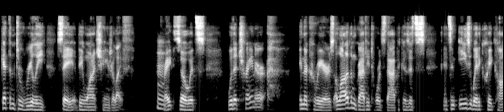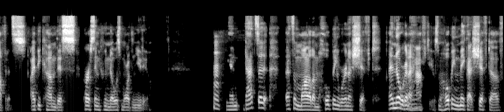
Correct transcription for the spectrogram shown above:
get them to really say they want to change their life. Hmm. Right. So it's with a trainer in their careers, a lot of them gravitate towards that because it's it's an easy way to create confidence. I become this person who knows more than you do. Hmm. And that's a that's a model I'm hoping we're gonna shift. I know we're gonna mm. have to. So I'm hoping we make that shift of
